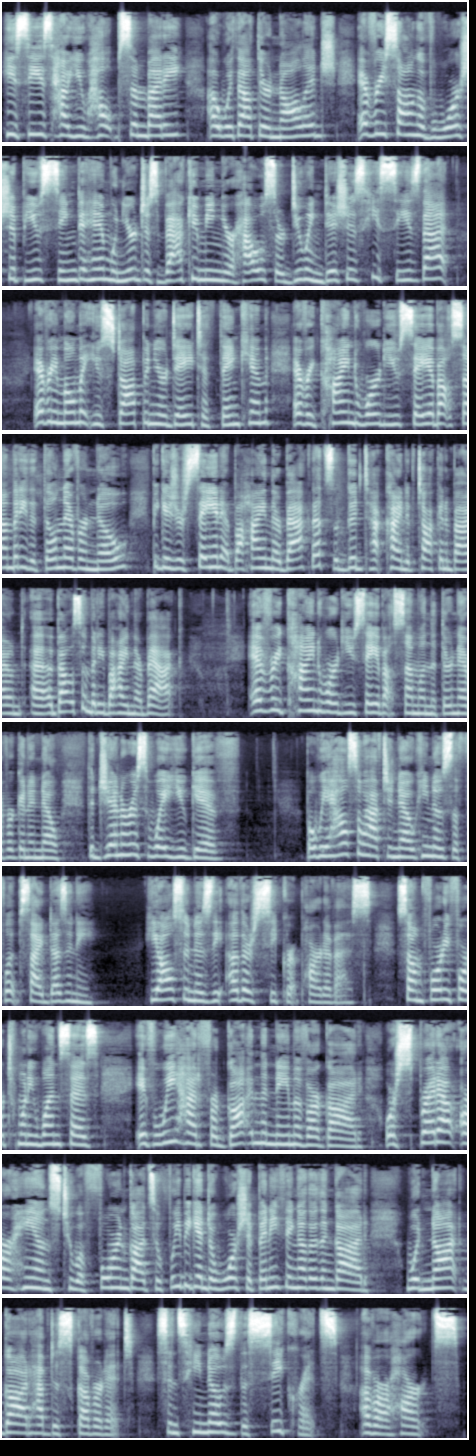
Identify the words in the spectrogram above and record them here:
He sees how you help somebody uh, without their knowledge. Every song of worship you sing to Him when you're just vacuuming your house or doing dishes, He sees that. Every moment you stop in your day to thank Him, every kind word you say about somebody that they'll never know because you're saying it behind their back, that's a good t- kind of talking about, uh, about somebody behind their back. Every kind word you say about someone that they're never going to know, the generous way you give. But we also have to know He knows the flip side, doesn't He? He also knows the other secret part of us. Psalm 44 21 says, If we had forgotten the name of our God or spread out our hands to a foreign God, so if we begin to worship anything other than God, would not God have discovered it, since He knows the secrets of our hearts?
